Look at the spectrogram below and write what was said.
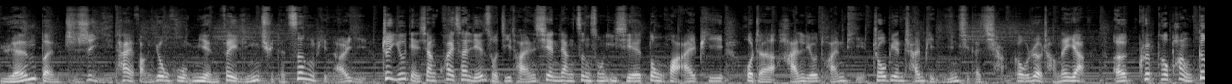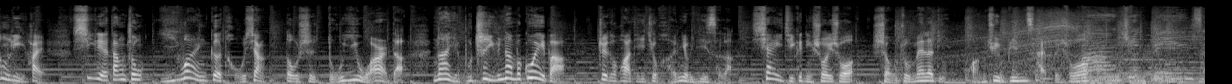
原本只是以太坊用户免费领取的赠品而已。这有点像快餐连锁集团限量赠送一些动画 IP 或者韩流团体周边产品引起的抢购热潮那样。而 Crypto Punk 更厉害，系列当中一万个头像都是独一无二的，那也不至于那么贵吧？这个话题就很有意思了，下一集跟你说一说，守住 Melody，黄俊斌才会说。黄俊斌才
